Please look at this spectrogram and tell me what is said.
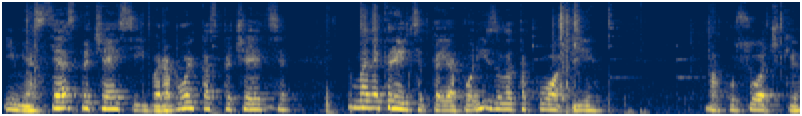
І м'ясце спечеться, і бараболька спечеться. У мене крильцятка я порізала тако і на кусочки.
